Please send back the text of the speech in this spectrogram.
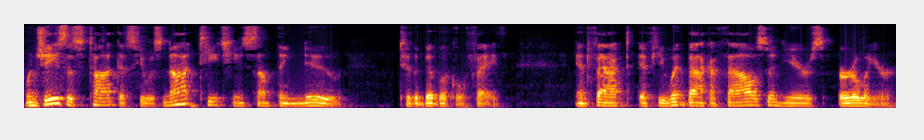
when Jesus taught this, He was not teaching something new to the biblical faith. In fact, if you went back a thousand years earlier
